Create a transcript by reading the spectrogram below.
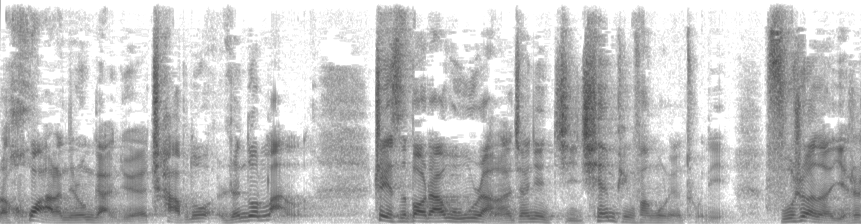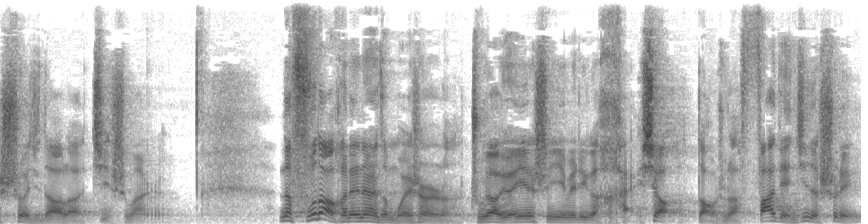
的化了那种感觉差不多，人都烂了。这次爆炸物污染了将近几千平方公里的土地，辐射呢也是涉及到了几十万人。那福岛核电站是怎么回事呢？主要原因是因为这个海啸导致了发电机的失灵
